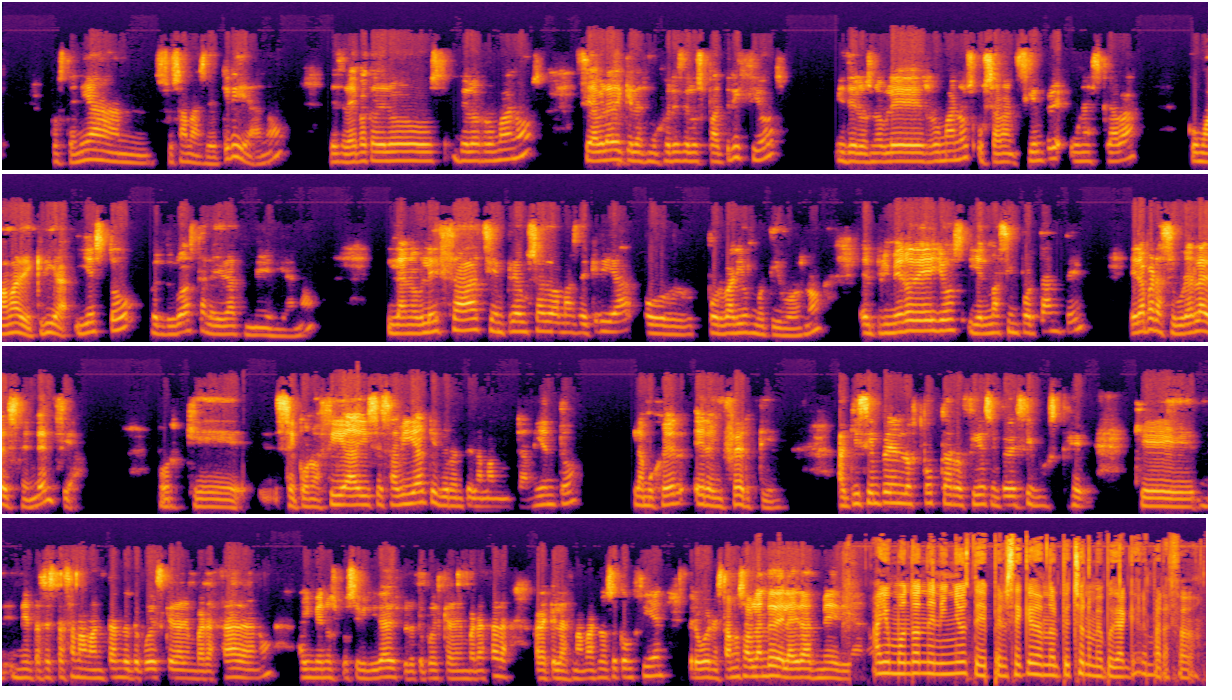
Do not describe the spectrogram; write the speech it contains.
pues tenían sus amas de cría, ¿no? Desde la época de los, de los romanos se habla de que las mujeres de los patricios y de los nobles romanos usaban siempre una esclava como ama de cría y esto perduró hasta la Edad Media. ¿no? La nobleza siempre ha usado amas de cría por, varios motivos. ¿no? El primero de ellos y el más importante era para asegurar la descendencia, porque se conocía y se sabía que durante el amamantamiento la mujer era infértil. Aquí siempre en los podcasts, Rocío, siempre decimos que, que mientras estás amamantando te puedes quedar embarazada, ¿no? Hay menos posibilidades, pero te puedes quedar embarazada para que las mamás no se confíen. Pero bueno, estamos hablando de la edad media. Hay un montón de niños de pensé que dando el pecho no me podía quedar embarazada.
